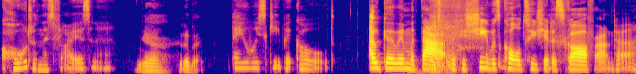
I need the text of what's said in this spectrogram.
Cold on this flight, isn't it? yeah, a little bit. They always keep it cold. I would go in with that because she was cold too. She had a scarf around her.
